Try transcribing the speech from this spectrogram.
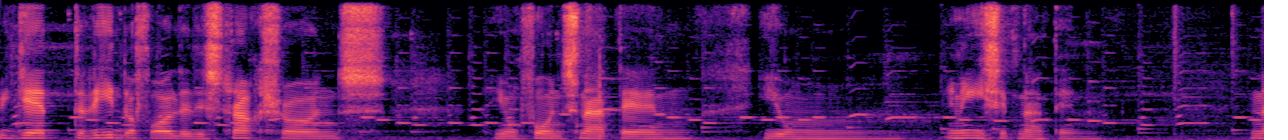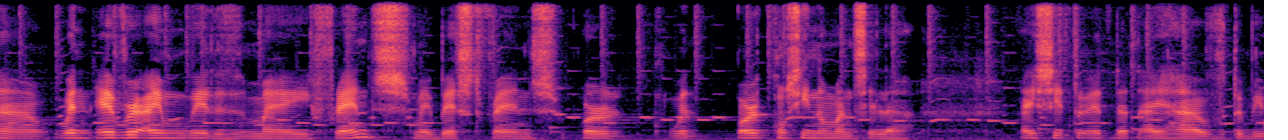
we get rid of all the distractions, yung phones natin, yung iniisip natin na whenever I'm with my friends, my best friends, or with or kung sino man sila, I see to it that I have to be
